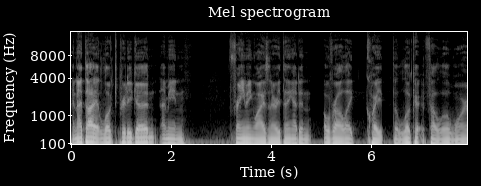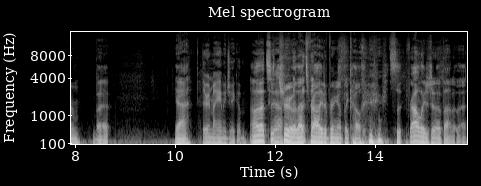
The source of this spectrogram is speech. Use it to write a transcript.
and I thought it looked pretty good. I mean, framing wise and everything, I didn't overall like quite the look. It felt a little warm, but yeah. They're in Miami, Jacob. Oh, that's Yeah. true. That's probably to bring up the colors. probably should have thought of that.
